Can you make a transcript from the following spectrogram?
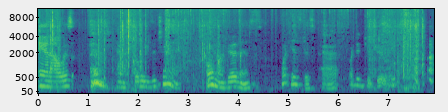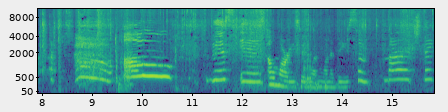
And I was asked to leave the channel. Oh my goodness. What is this, Pat? What did you do? oh, this is, oh, Marty's been wanting one of these. So much. Thank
